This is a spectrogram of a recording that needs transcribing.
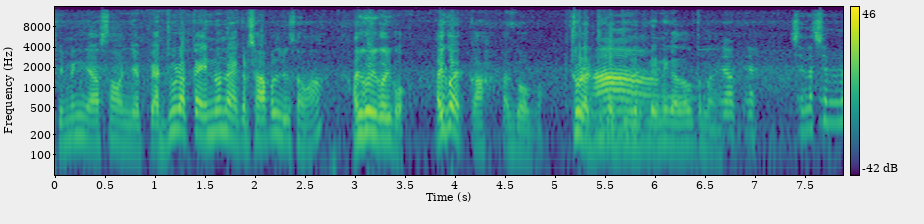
స్విమ్మింగ్ చేస్తామని చెప్పి అది చూడక్క ఎన్ని ఉన్నాయి అక్కడ చేపలు చూసావా? అయ్యో ఇగో ఇగో అయ్యో అక్క అయ్యో అగో చూడ చూడ ఎన్ని కదులుతున్నాయి. చిన్న చిన్న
